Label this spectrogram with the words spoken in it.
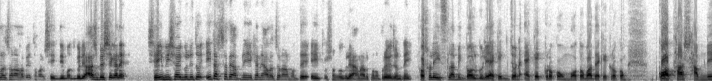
আলোচনা হবে, তখন সেই দ্বিমতগুলি আসবে সেখানে। সেই বিষয়গুলি তো এটার সাথে আপনি এখানে আলোচনার মধ্যে এই প্রসঙ্গগুলি আনার কোনো প্রয়োজন নেই। আসলে ইসলামিক দলগুলি এক একজন এক এক রকম মতবাদ এক এক রকম কথা সামনে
